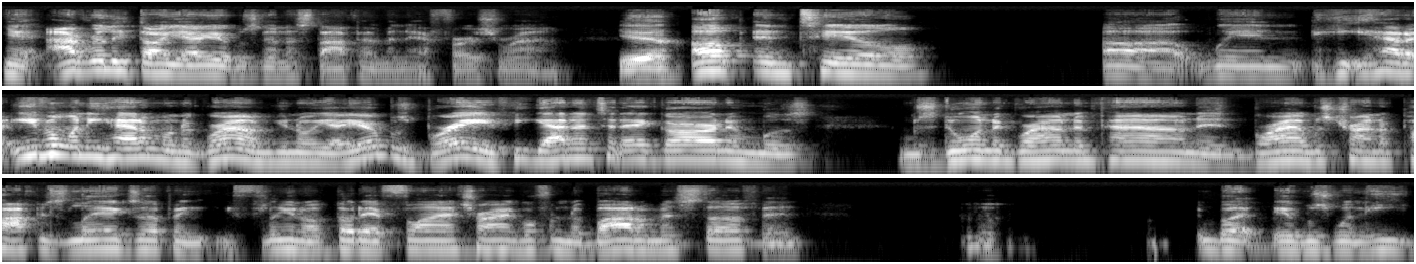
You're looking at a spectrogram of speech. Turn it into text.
yeah, I really thought Yair was gonna stop him in that first round. Yeah. Up until uh when he had a, even when he had him on the ground, you know, Yair was brave. He got into that guard and was was doing the ground and pound, and Brian was trying to pop his legs up and you know throw that flying triangle from the bottom and stuff. And but it was when he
